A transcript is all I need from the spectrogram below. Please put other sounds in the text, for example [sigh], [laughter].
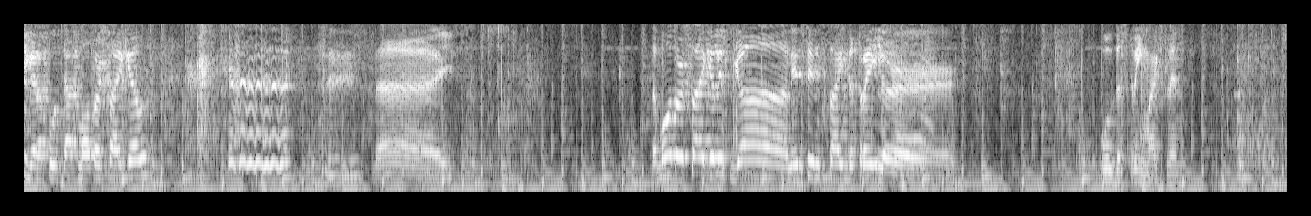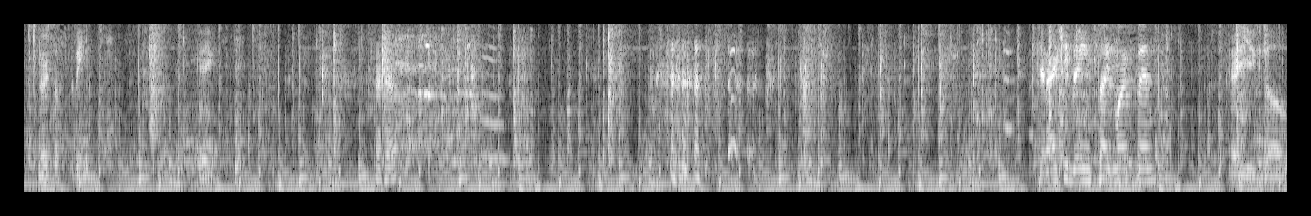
you gonna put that motorcycle? [laughs] nice. The motorcycle is gone. It's inside the trailer. Pull the string, Marcelin. There's a string. Okay. [laughs] Can I see the inside, Marcelin? There you go.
